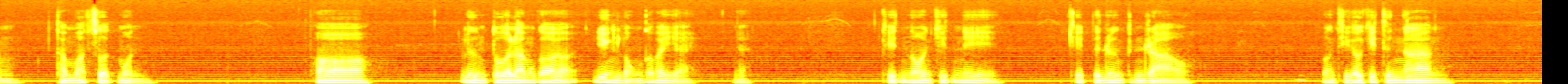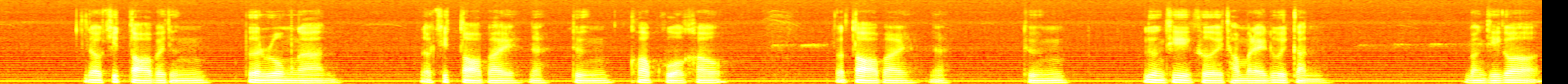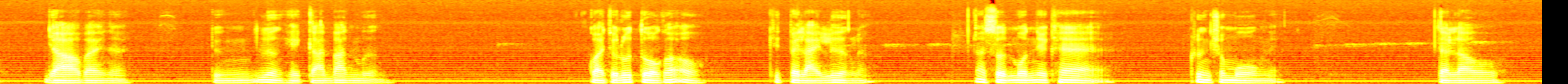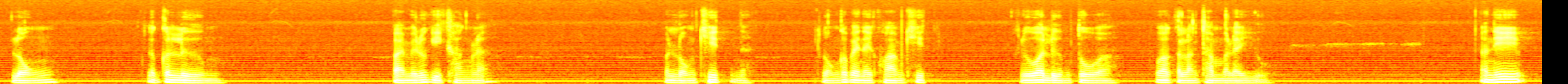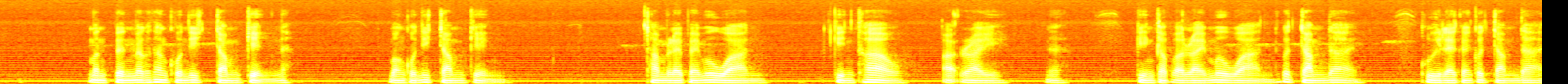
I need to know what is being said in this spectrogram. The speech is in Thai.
ทำวัดสวดมนต์พอลืมตัวแล้วมันก็ยิ่งหลงเข้าไปใหญ่ คิดโน่นคิดนี่ คิดเป็นเรื่องเป็นราว บางทีก็คิดถึงงานแล้วคิดต่อไปถึงเพื่อนร่วมงานแล้วคิดต่อไปนะถึงครอบครัวเขา ก็ต่อไปนะถึงเรื่องที่เคยทำอะไรด้วยกัน บางทีก็ยาวไปนะถึงเรื่องเหตุการณ์บ้านเมือง กว่าจะรู้ตัวก็เอา คิดไปหลายเรื่องแล้วสวดมนต์เนี่ยแค่ครึ่งชั่วโมงเนี่ย แต่เราหลงแล้วก็ลืม ไปไม่รู้กี่ครั้งแล้ว มันหลงคิดนะหลงก็ไปในความคิด หรือว่าลืมตัวว่ากำลังทำอะไรอยู่ อันนี้มันเป็นแม้กระทั่งคนที่จำเก่งนะ บางคนที่จำเก่ง ทำอะไรไปเมื่อวาน กินข้าวอะไรนะกินกับอะไรเมื่อวานก็จำได้ คุยอะไรกันก็จำได้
